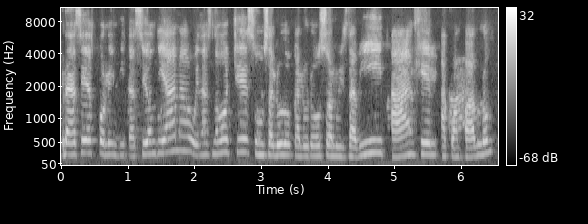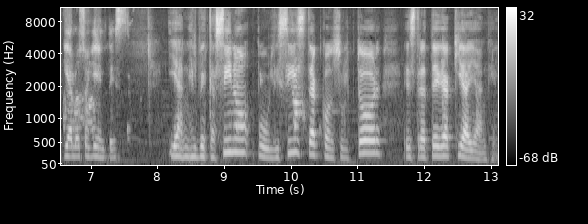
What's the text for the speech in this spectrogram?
Gracias por la invitación, Diana. Buenas noches. Un saludo caluroso a Luis David, a Ángel, a Juan Pablo y a los oyentes y Ángel Becasino, publicista, consultor, estratega aquí hay Ángel.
